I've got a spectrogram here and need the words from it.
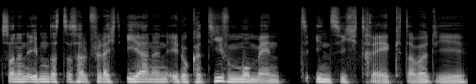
sondern eben, dass das halt vielleicht eher einen edukativen Moment in sich trägt, aber die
